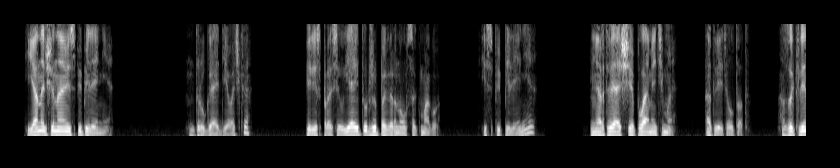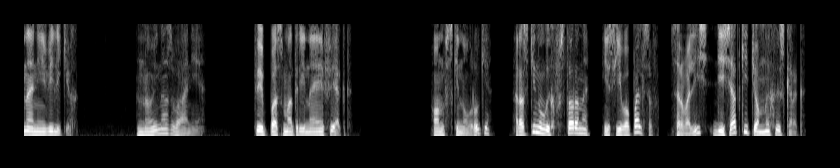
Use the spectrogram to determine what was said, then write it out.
Я начинаю испепеление». «Другая девочка?» — переспросил я и тут же повернулся к магу. «Испепеление?» «Мертвящее пламя тьмы», — ответил тот. «Заклинание великих». «Ну и название». «Ты посмотри на эффект». Он вскинул руки, раскинул их в стороны, и с его пальцев сорвались десятки темных искорок.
